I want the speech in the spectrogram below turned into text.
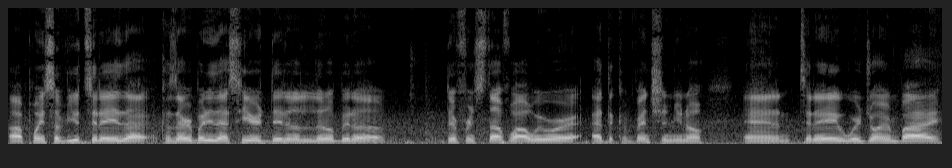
uh, points of view today, that because everybody that's here did a little bit of different stuff while we were at the convention, you know. And today we're joined by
